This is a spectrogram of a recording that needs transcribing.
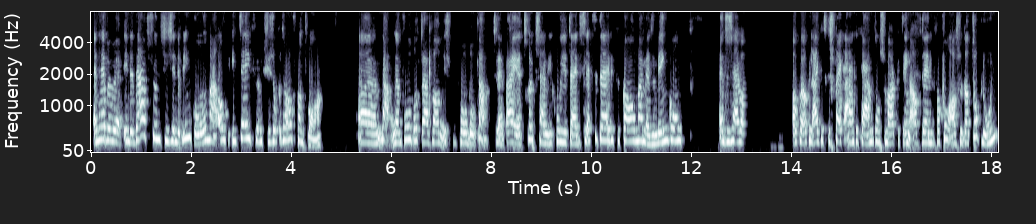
En hebben we inderdaad functies in de winkel, maar ook IT-functies op het hoofdkantoor. Uh, nou, een voorbeeld daarvan is bijvoorbeeld, nou, twee jaar terug zijn we in goede tijden, slechte tijden gekomen met een winkel. En toen zijn we ook wel gelijk het gesprek aangegaan met onze marketingafdeling van goh, als we dat toch doen,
